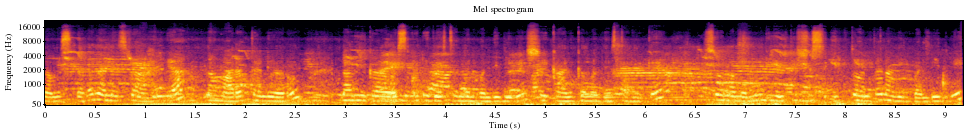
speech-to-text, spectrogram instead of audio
ನಮಸ್ಕಾರ. ನನ್ನ ಹೆಸರು ಅಹಲ್ಯ ನಾವು ಮಾರತ್ತಳ್ಳಿಯವರು ನಾವೀಗ ಹೊಸಕೋಟೆ ದೇವಸ್ಥಾನದಲ್ಲಿ ಬಂದಿದ್ದೀವಿ ಶ್ರೀ ಕಾಳಿಕಮ್ಮ ದೇವಸ್ಥಾನಕ್ಕೆ. ಸೊ ನಮ್ಮ ಅಮ್ಮಂಗೆ ಹೆಲ್ತ್ ಇಶ್ಯೂಸ್ ಇತ್ತು ಅಂತ ನಾವೀಗ ಬಂದಿದ್ವಿ.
